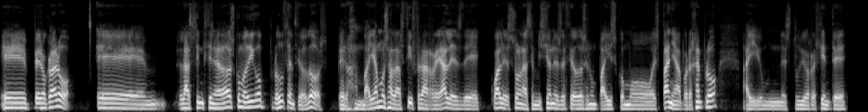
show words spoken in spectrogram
Eh, pero claro, eh, las incineradoras, como digo, producen CO2, pero vayamos a las cifras reales de cuáles son las emisiones de CO2 en un país como España, por ejemplo. Hay un estudio reciente,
